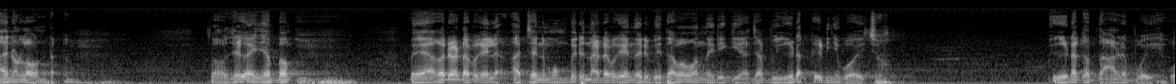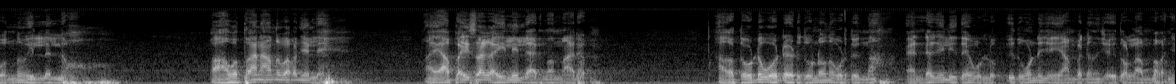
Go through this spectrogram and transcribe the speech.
അതിനുള്ളതുണ്ട്. കുറച്ച് കഴിഞ്ഞപ്പം വേറൊരു ഇടവകയിൽ അച്ഛന് മുമ്പിരുന്ന ഇടവകയിൽ നിന്ന് ഒരു വിധവ വന്നിരിക്കുക അച്ഛൻ വീടൊക്കെ ഇടിഞ്ഞു പോയിച്ചു. വീടൊക്കെ താഴെ പോയി. ഒന്നുമില്ലല്ലോ. പാവത്താനാന്ന് പറഞ്ഞില്ലേ? ആ പൈസ കയ്യിലില്ലായിരുന്നു അന്നേരം. അകത്തോട്ട് പോയിട്ട് എടുത്തുകൊണ്ട് വന്ന് കൊടുത്തിരുന്ന എന്റെ കയ്യിൽ ഇതേ ഉള്ളൂ. ഇതുകൊണ്ട് ചെയ്യാൻ പറ്റുന്ന ചെയ്തോളാം പറഞ്ഞു.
